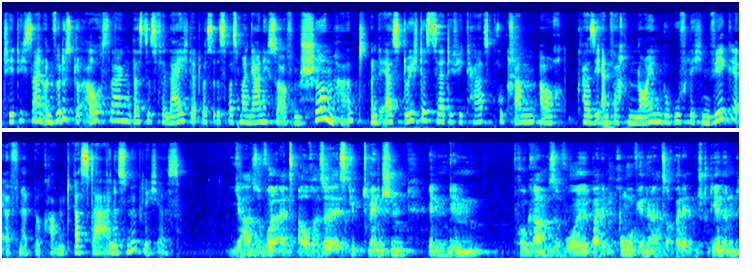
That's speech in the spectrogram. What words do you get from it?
tätig sein? Und würdest du auch sagen, dass das vielleicht etwas ist, was man gar nicht so auf dem Schirm hat und erst durch das Zertifikatsprogramm auch quasi einfach einen neuen beruflichen Weg eröffnet bekommt, was da alles möglich ist? Ja, sowohl als auch. Also es gibt Menschen in dem Programm sowohl bei den Promovierenden als auch bei den Studierenden,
